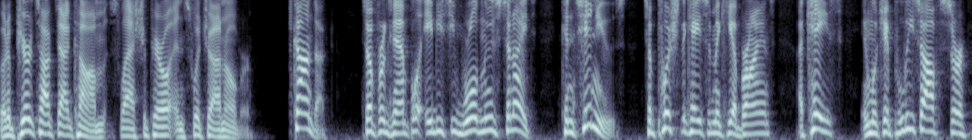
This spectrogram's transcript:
Go to puretalk.com slash Shapiro and switch on over. Conduct. So, for example, ABC World News Tonight continues to push the case of Ma'Khia Bryant, a case in which a police officer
